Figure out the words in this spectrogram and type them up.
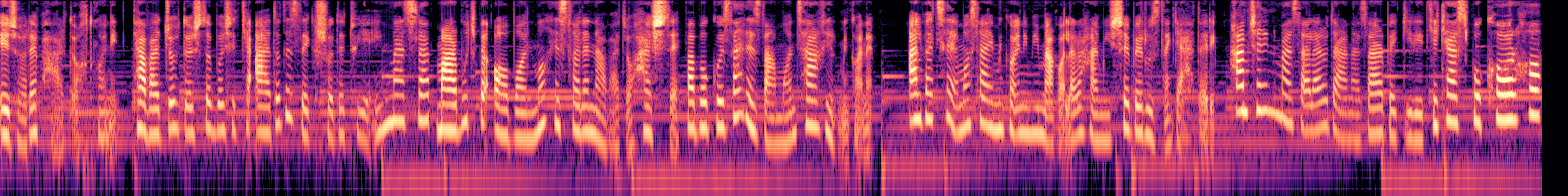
اجاره پرداخت کنید. توجه داشته باشید که اعداد ذکر شده توی این مطلب مربوط به آبان ماه سال 98 و با گذر زمان تغییر می‌کنه. البته ما سعی می‌کنیم این مقاله رو همیشه به روز نگه داریم. همچنین مسئله رو در نظر بگیرید که کسب و کارها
